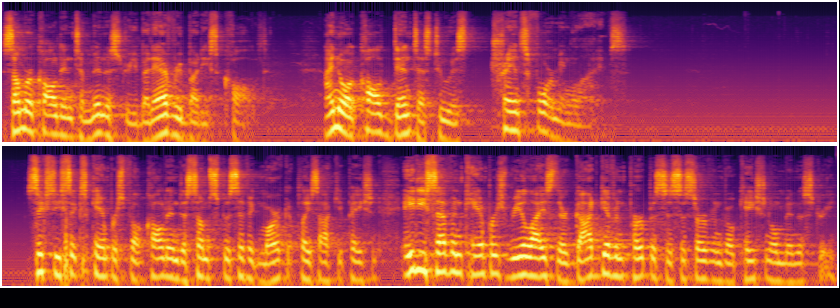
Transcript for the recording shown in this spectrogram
Some are called into ministry, but everybody's called. I know a called dentist who is transforming lives. 66 campers felt called into some specific marketplace occupation. 87 campers realized their God given purpose is to serve in vocational ministry.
